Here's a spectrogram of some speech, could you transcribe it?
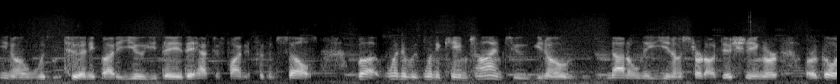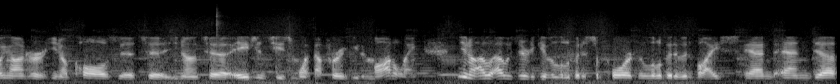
you know with, to anybody. You, you they they have to find it for themselves. But when it when it came time to you know not only you know start auditioning or or going on her you know calls to, to you know to agencies and whatnot for even modeling, you know I, I was there to give a little bit of support, a little bit of advice, and and uh,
